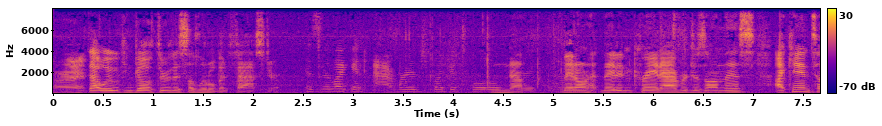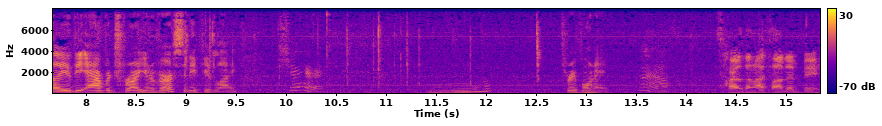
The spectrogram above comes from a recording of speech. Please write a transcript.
All right. That way we can go through this a little bit faster. Is there like an average, like a total? No. group? They don't they didn't create averages on this. I can tell you hmm. the average for our university if you'd like. Sure. 3.8. Oh, It's higher than I thought it'd be.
